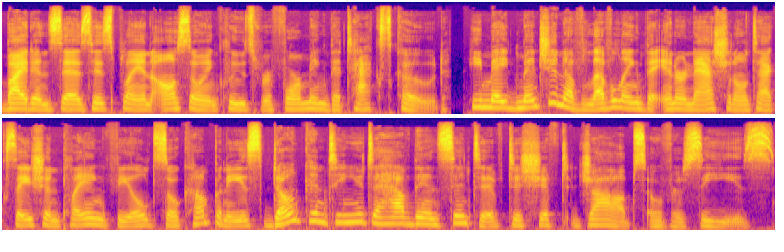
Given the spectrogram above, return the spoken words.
Biden says his plan also includes reforming the tax code. He made mention of leveling the international taxation playing field so companies don't continue to have the incentive to shift jobs overseas.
